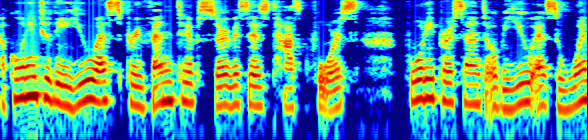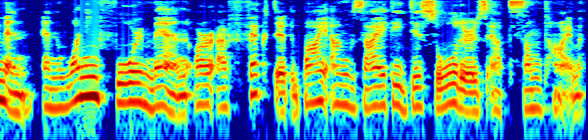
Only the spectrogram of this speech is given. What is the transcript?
According to the U.S. Preventive Services Task Force, 40% of US women and one in four men are affected by anxiety disorders at some time.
